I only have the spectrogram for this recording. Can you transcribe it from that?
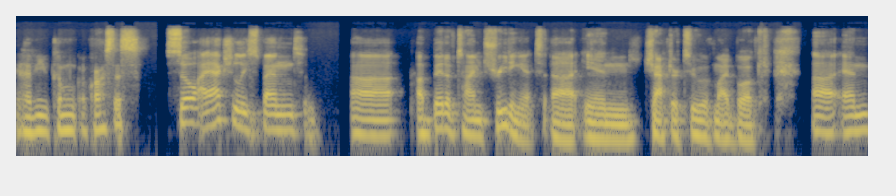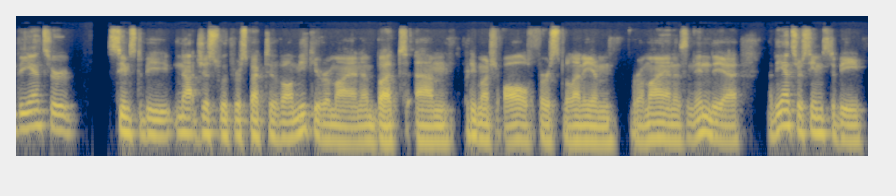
have you come across this? So I actually spend uh, a bit of time treating it uh, in chapter two of my book. Uh, and the answer seems to be not just with respect to Valmiki Ramayana, but um, pretty much all first millennium Ramayanas in India. The answer seems to be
